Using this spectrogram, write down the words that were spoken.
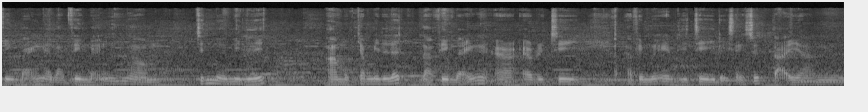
phiên bản này là phiên bản um, 90ml à, 100ml là phiên bản à, uh, LDT là phiên bản LDT được sản xuất tại um,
